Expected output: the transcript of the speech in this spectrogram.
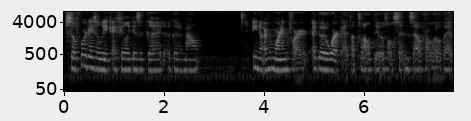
so four days a week I feel like is a good a good amount. You know, every morning before I go to work, that's what I'll do is I'll sit and sew for a little bit.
